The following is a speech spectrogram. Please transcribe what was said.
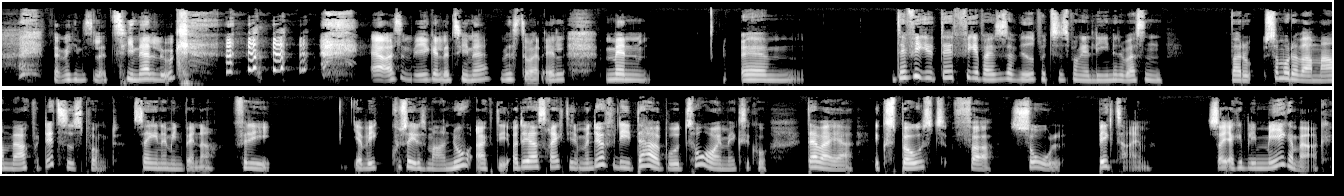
Hvad med hendes latina-look? er også en mega latina med stort L. Men øhm, det, fik, det fik jeg faktisk at vide på et tidspunkt, jeg lignede. Det var sådan, var du, så må du have været meget mørk på det tidspunkt, sagde en af mine venner. Fordi jeg vil ikke kunne se det så meget nu -agtigt. Og det er også rigtigt. Men det var fordi, der har jeg boet to år i Mexico. Der var jeg exposed for sol big time. Så jeg kan blive mega mørk.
